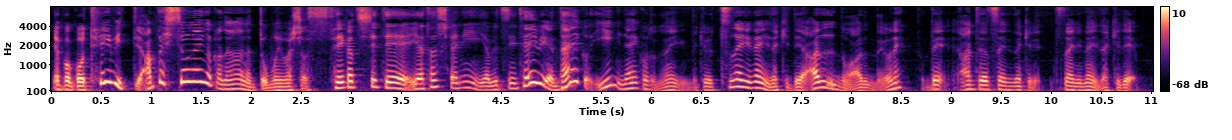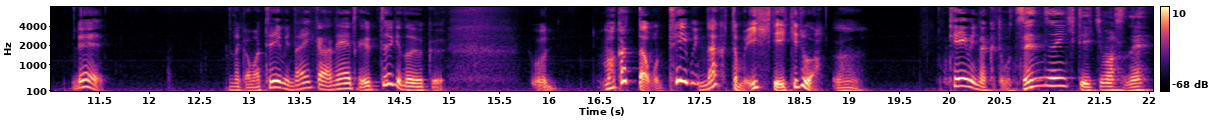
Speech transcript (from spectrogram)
やっぱこうテレビってあんま必要ないのかななんて思いました。生活してて、いや確かに、いや別にテレビがないこと、家にないことないんだけど、繋いでないだけであるのはあるんだよね。で、アンテナ繋いでだけで、繋いでないだけで。で、なんかまあテレビないからねとか言ってるけどよく、分かった。もうテレビなくても生きていけるわ。うん。テレビなくても全然生きていきますね。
